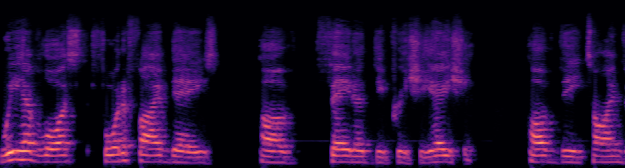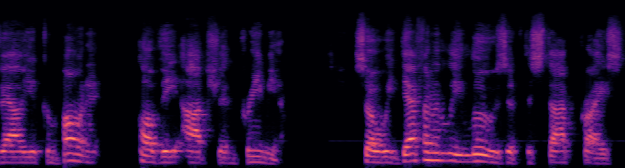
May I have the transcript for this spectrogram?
we have lost four to five days of theta depreciation of the time value component of the option premium. So we definitely lose if the stock price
